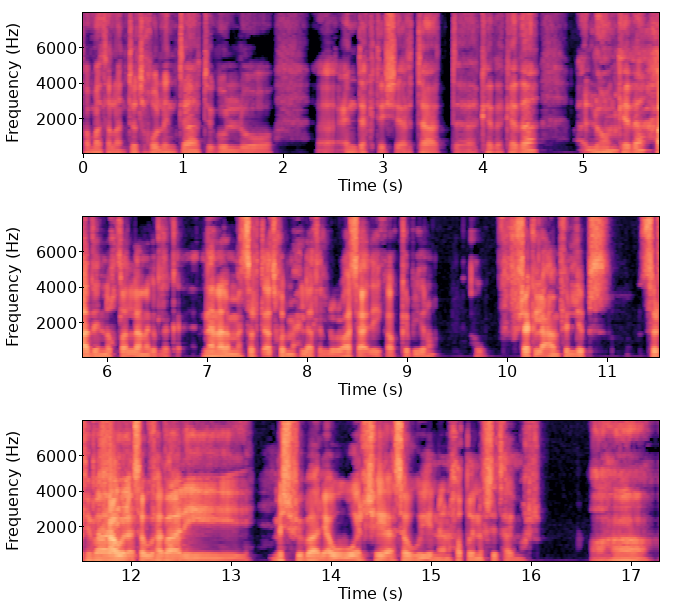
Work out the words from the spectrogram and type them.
فمثلا تدخل أنت تقول له آه، عندك تيشيرتات آه، كذا كذا لون. كذا. هذه النقطة اللي أنا قلت لك. إن أنا لما صرت أدخل المحلات الواسعة ذيك أو الكبيرة أو بشكل عام في اللبس صرت في بالي أحاول أسوي في هذا. بالي مش في بالي أول شيء أسويه إن أنا أحط لنفسي timer أها.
